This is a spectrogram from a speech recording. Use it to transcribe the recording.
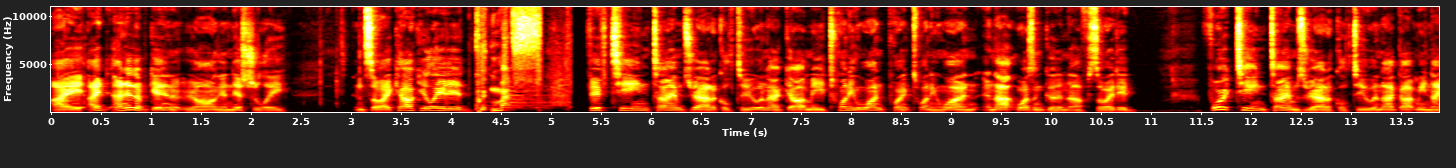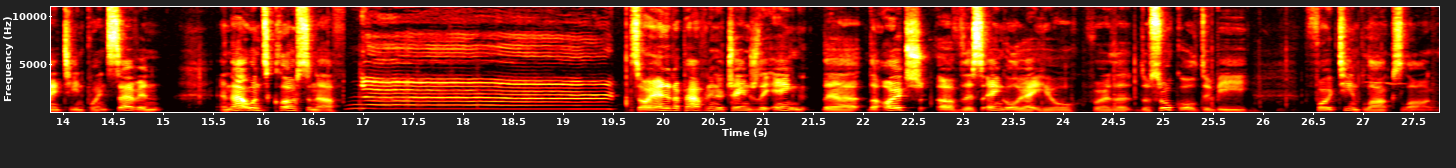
I, I ended up getting it wrong initially, and so I calculated Quick math. 15 times radical 2, and that got me 21.21, and that wasn't good enough, so I did 14 times radical 2, and that got me 19.7, and that one's close enough. So I ended up having to change the ang the the arch of this angle right here for the, the circle to be 14 blocks long.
